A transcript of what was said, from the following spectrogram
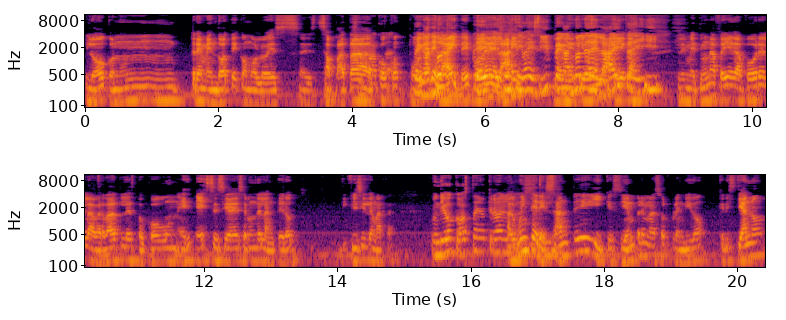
Y luego con un tremendote como lo es, Zapata, Zapata. pobre de light, eh, pobre de eso te light. iba a decir, Le pegándole de light friega. ahí. Le metió una friega, pobre, la verdad les tocó un... e- Ese sí ha de ser un delantero difícil de marcar. Un Diego Costa, yo creo. el- Algo interesante y que siempre me ha sorprendido, Cristiano,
